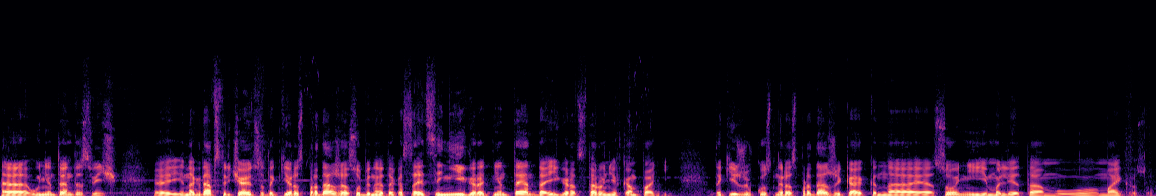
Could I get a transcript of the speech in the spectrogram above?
Э, У Nintendo Switch иногда встречаются такие распродажи, особенно это касается не игр от Nintendo, а игр от сторонних компаний. Такие же вкусные распродажи, как на э, Sony или там у Microsoft.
